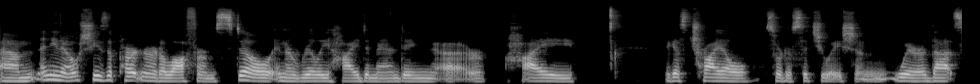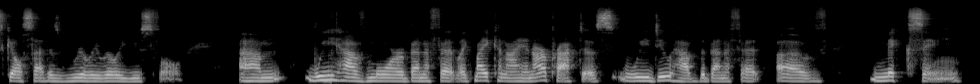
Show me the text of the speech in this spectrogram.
Um, and you know, she's a partner at a law firm still in a really high demanding uh, or high I guess trial sort of situation where that skill set is really, really useful. Um, we have more benefit like mike and i in our practice we do have the benefit of mixing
